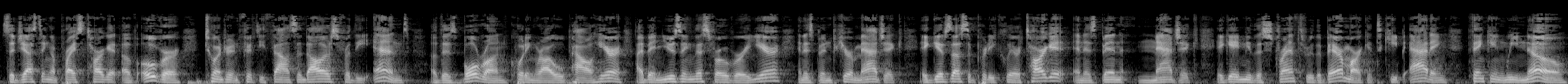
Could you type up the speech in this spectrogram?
suggesting a price target of over $250,000 for the end of this bull run. Quoting Raoul Pal here, I've been using this for over a year and it's been pure magic. It gives us a pretty clear target and it's been magic. It gave me the strength through the bear market to keep adding, thinking we know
